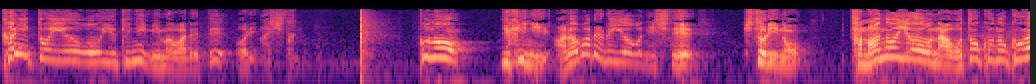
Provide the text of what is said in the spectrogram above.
回という大雪に見舞われておりましたこの雪に現れるようにして一人の玉のような男の子が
